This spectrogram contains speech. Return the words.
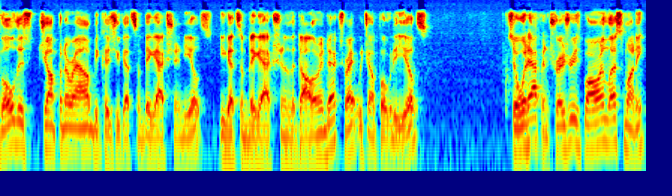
Gold is jumping around because you got some big action in yields. You got some big action in the dollar index, right? We jump over to yields. So what happened? Treasury's borrowing less money.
